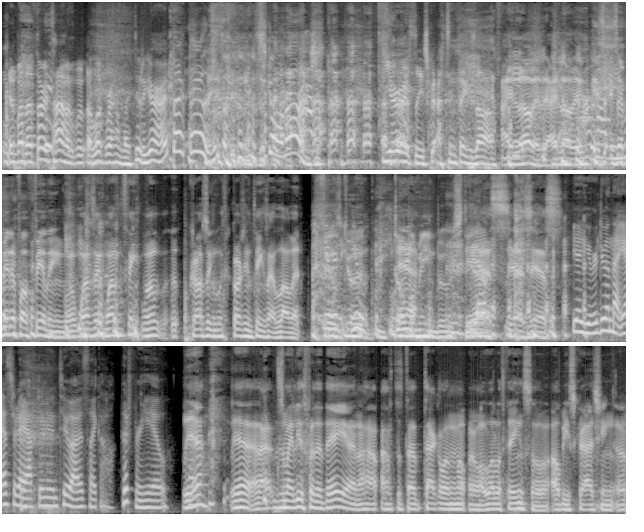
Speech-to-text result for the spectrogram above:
and by the third time, I, I look around, I'm like, dude, you're right back there? Like, what's going on? Just furiously scratching things off. I love it. I love it. It's, it's a beautiful feeling. Once, one thing, one, crossing, crossing things, I love it. Feels You- good. Dopamine boost. Yeah. Yes, yes, yes. yeah, you were doing that yesterday afternoon too. I was like, oh, good for you. Yeah, yeah. This is my list for the day, and I have- to start tackling a a lot of things. So I'll be scratching. Uh,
